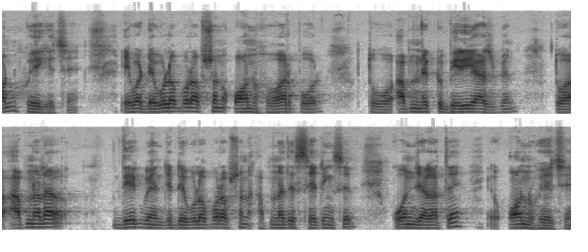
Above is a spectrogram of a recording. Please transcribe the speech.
অন হয়ে গেছে। এবার ডেভেলপার অপশন অন হওয়ার পর, তো আপনারা একটু বেরিয়ে আসবেন। তো আপনারা দেখবেন যে ডেভেলপার অপশান আপনাদের সেটিংসের কোন জায়গাতে অন হয়েছে।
